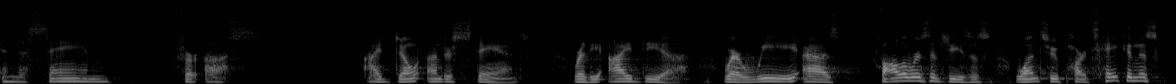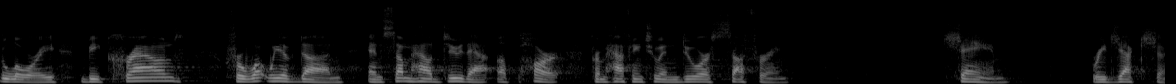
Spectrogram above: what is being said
And the same for us. I don't understand where the idea where we, as followers of Jesus, want to partake in this glory, be crowned for what we have done, and somehow do that apart from having to endure suffering, shame, rejection,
